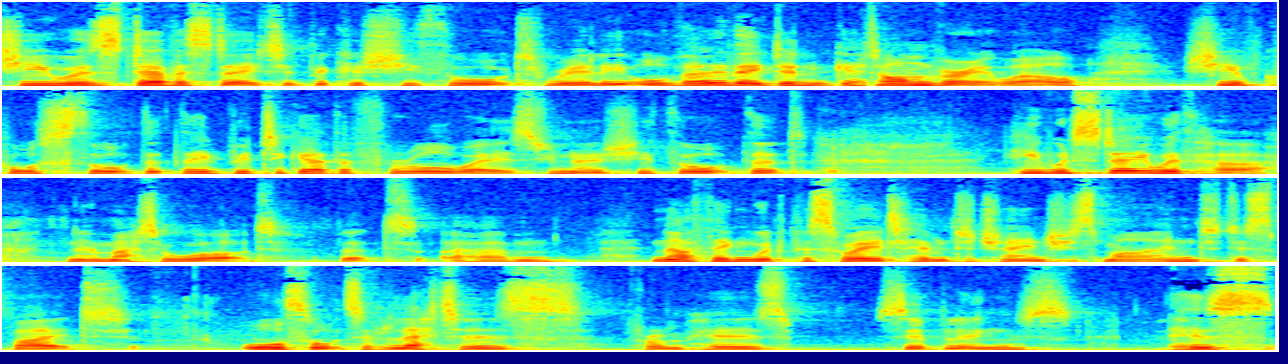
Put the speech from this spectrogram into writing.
she was devastated because she thought, really, although they didn't get on very well, she, of course, thought that they'd be together for always. You know, she thought that he would stay with her no matter what. But um, nothing would persuade him to change his mind, despite all sorts of letters from his siblings, his,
